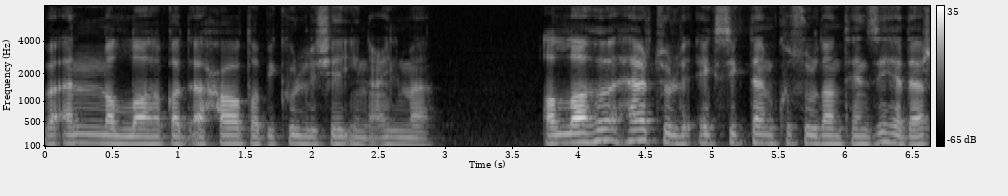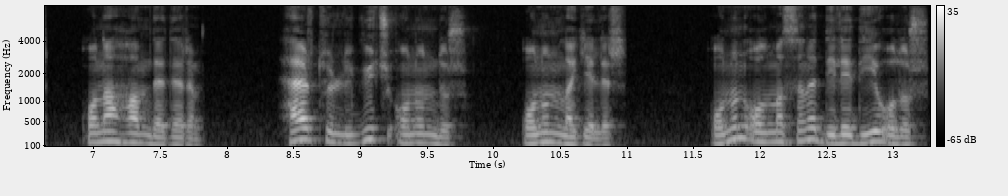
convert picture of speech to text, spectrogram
ve ennallaha kad ahata bi kulli şeyin ilma. Allah'ı her türlü eksikten kusurdan tenzih eder, ona hamd ederim. Her türlü güç O'nundur. Onunla gelir. Onun olmasını dilediği olur.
